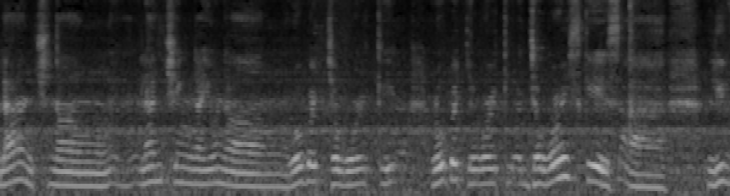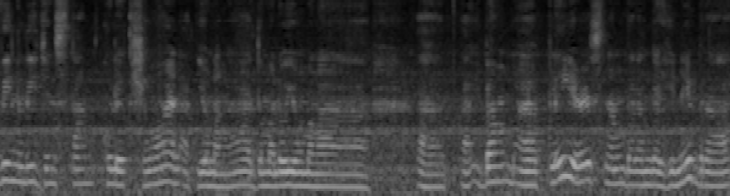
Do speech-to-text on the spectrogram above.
launch ng launching ngayon ng Robert Jaworski Robert Jaworski Jaworski's uh, Living Legend Stamp Collection. At yun na nga, dumalo yung mga uh, uh, ibang uh, players ng Barangay Hinebra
